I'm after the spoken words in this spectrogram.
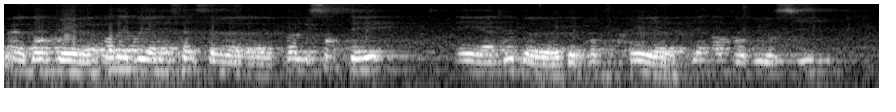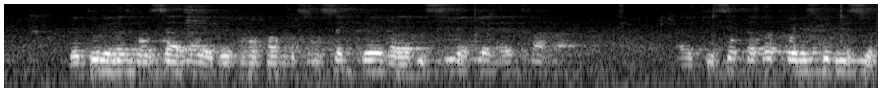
Donc on a dit un espace euh, bonne santé et à vous de, de profiter bien entendu aussi de tous les responsables des formations secteur euh, ici à bien-être euh, qui sont à votre disposition.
